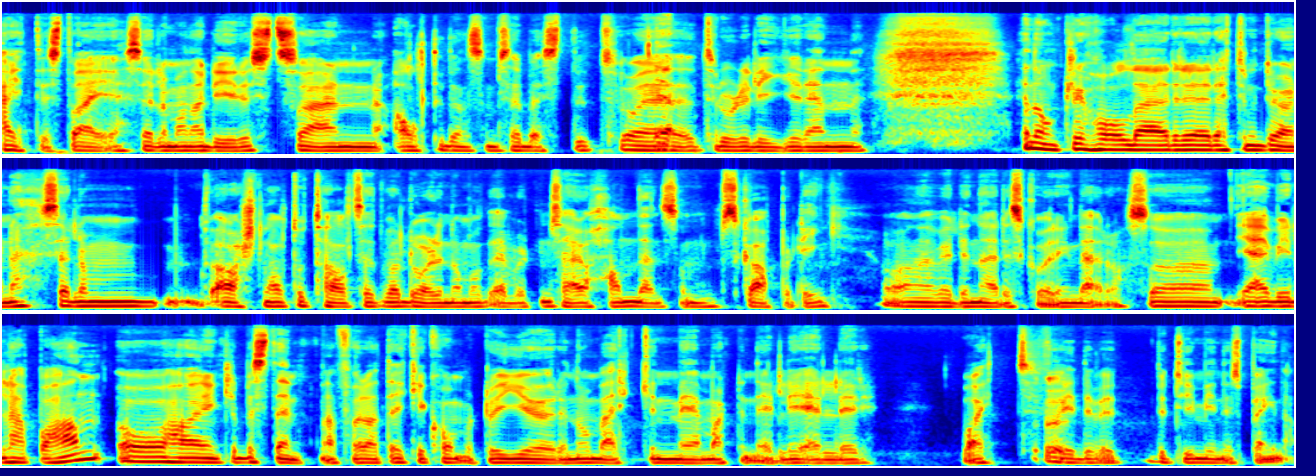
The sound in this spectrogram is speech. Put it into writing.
heiteste å eie. Selv om han er dyrest, så er han alltid den som ser best ut. Og jeg Ja. tror det ligger en, en ordentlig hold der rett rundt hjørnet. Selv om Arsenal totalt sett var dårlig nå mot Everton, så er jo han den som skaper ting. Og han er veldig nære scoring der òg. Så jeg vil ha på han, og har egentlig bestemt meg for at jeg ikke kommer til å gjøre noe verken med Martinelli eller White, fordi det betyr minuspoeng. da.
